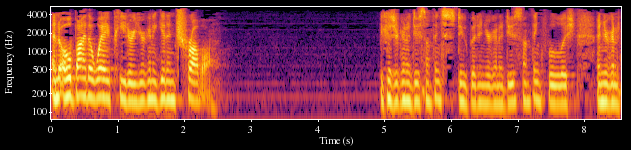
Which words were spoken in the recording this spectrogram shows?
And oh, by the way, Peter, you're going to get in trouble because you're going to do something stupid and you're going to do something foolish and you're going to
